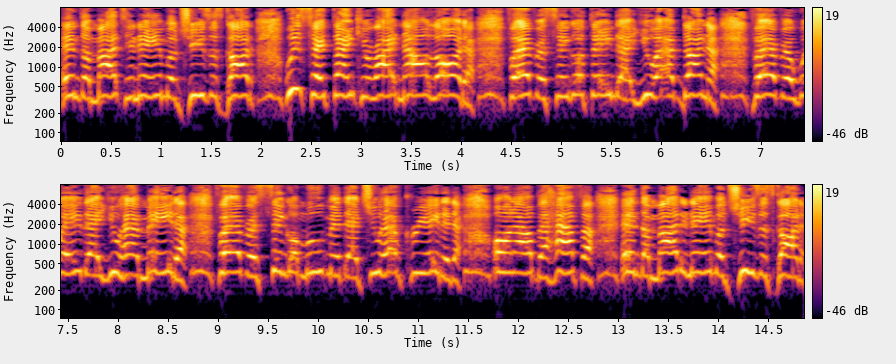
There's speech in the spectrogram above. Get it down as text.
in the mighty name of Jesus, God. We say thank you right now, Lord, for every single thing that you have done, for every way that you have made, for every single movement that you have created on our behalf in the mighty name of Jesus, God.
